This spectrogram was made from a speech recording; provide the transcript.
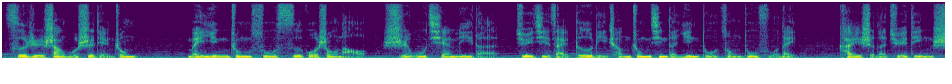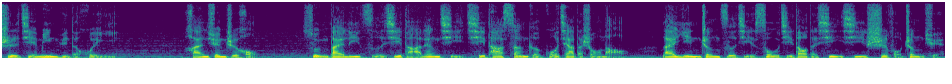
次日上午十点钟，美英中苏四国首脑史无前例地聚集在德里城中心的印度总督府内，开始了决定世界命运的会议。寒暄之后。孙百里仔细打量起其他三个国家的首脑，来印证自己搜集到的信息是否正确。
